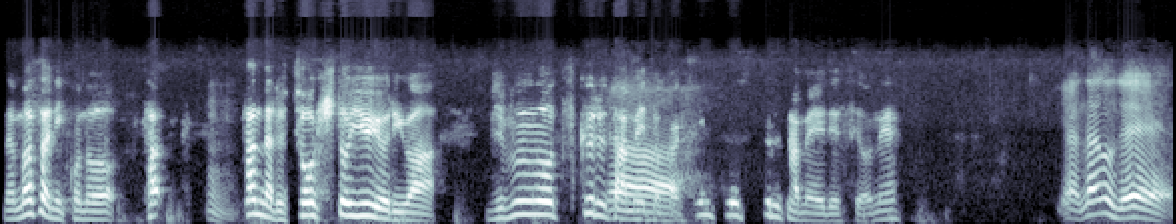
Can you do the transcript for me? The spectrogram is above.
まさにこの、単なる消費というよりは、自分を作るためとか、健康を作るためですよね。いや、なので、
